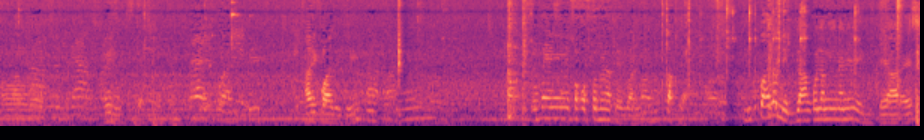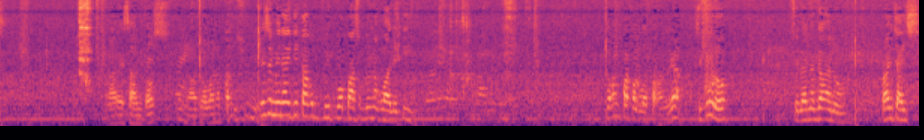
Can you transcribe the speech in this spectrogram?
Oh, Ayun. High quality. So may sa customer natin, ano stock niya? hindi ko pa alam eh. Blanco lang yung ano nila eh. Kay RS Santos. Nagawa ng patisyo niya. Kasi may nakikita ko, may pumapasok doon ng quality. Baka papagawa sa kanila. Siguro, sila nag ano, franchise.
